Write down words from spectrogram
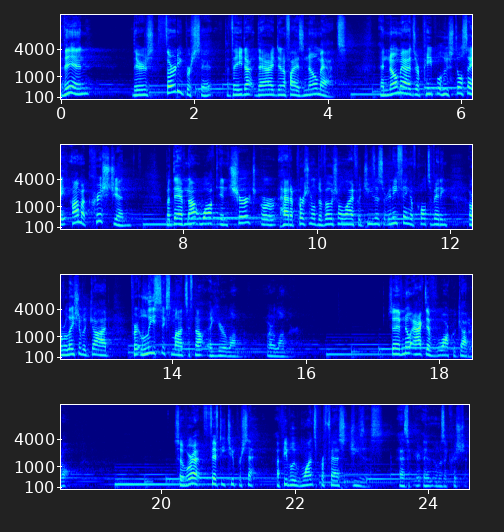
Then there's 30% that they, they identify as nomads. And nomads are people who still say, I'm a Christian, but they have not walked in church or had a personal devotional life with Jesus or anything of cultivating a relationship with God for at least six months, if not a year long or longer. So they have no active walk with God at all. So we're at 52% of people who once professed Jesus as a, and was a Christian.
